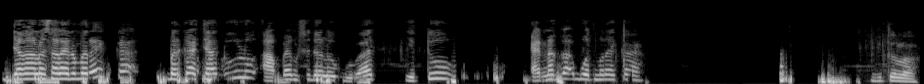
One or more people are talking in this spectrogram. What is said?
jangan lo salahin mereka. Berkaca dulu apa yang sudah lo buat itu enak gak buat mereka? Gitu loh.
